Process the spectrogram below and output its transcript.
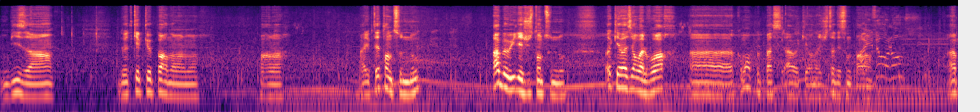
Bizarre. hein. Il doit être quelque part normalement. Par là. Ah, il est peut-être en dessous de nous. Ah bah oui, il est juste en dessous de nous. Ok, vas-y, on va le voir. Euh, comment on peut passer? Ah ok, on a juste à descendre par là. Hop.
